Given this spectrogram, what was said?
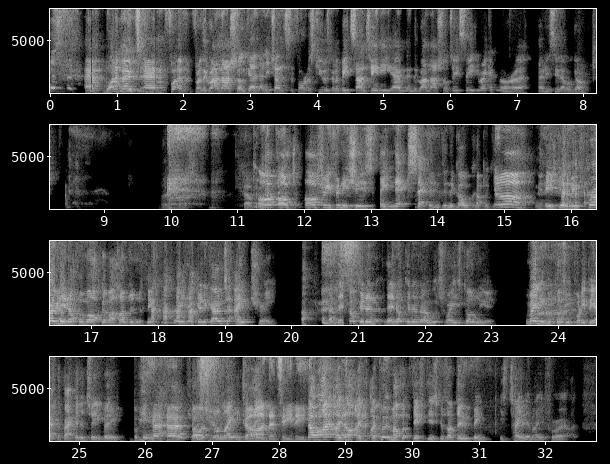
Um, what about um, for, for the Grand National again? Any chance that Fortescue is going to beat Santini um, in the Grand National TC? You reckon, or uh, how do you see that one going? That would- A- After, after he finishes a next second in the Gold Cup again, Oh, he's going to be thrown in off a mark of 153. They're going to go to Aintree, and they're not going to they're not going to know which way he's gone yet. Mainly because he'll probably be at the back of the TV before Yeah. charging on late. come eight. on, the teeny. No, I, I, I, I put him up at 50s because I do think it's tailor made for it.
